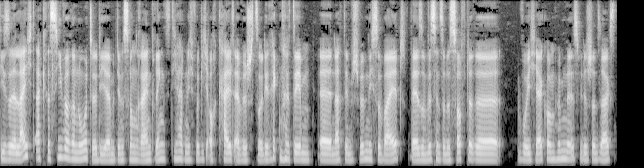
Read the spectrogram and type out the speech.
Diese leicht aggressivere Note, die er mit dem Song reinbringt, die hat mich wirklich auch kalt erwischt. So direkt nach dem, äh, nach dem Schwimm nicht so weit, der so ein bisschen so eine softere, wo ich herkomme, Hymne ist, wie du schon sagst.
